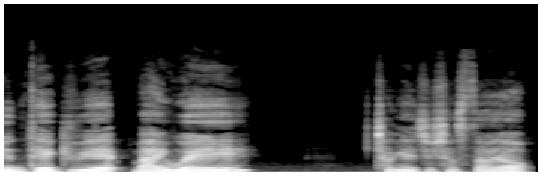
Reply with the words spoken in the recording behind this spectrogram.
윤태규의 Way 청해 주셨어요.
